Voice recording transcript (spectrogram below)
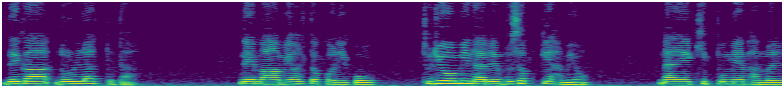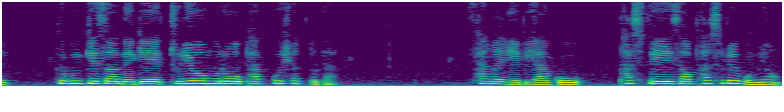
내가 놀랐도다. 내 마음이 헐떡거리고 두려움이 나를 무섭게 하며 나의 기쁨의 밤을 그분께서 내게 두려움으로 바꾸셨도다. 상을 예비하고 파수대에서 파수를 보며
